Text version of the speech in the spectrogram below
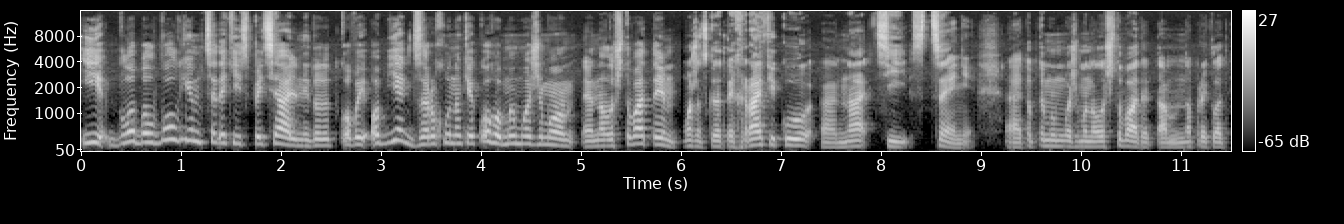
І Global Volume це такий спеціальний додатковий об'єкт, за рахунок якого ми можемо е, налаштувати, можна сказати, графіку е, на цій сцені. Е, Тобто ми можемо налаштувати там, наприклад,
